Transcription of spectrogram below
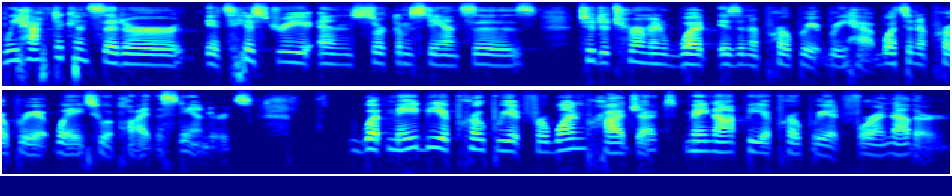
we have to consider its history and circumstances to determine what is an appropriate rehab, what's an appropriate way to apply the standards. What may be appropriate for one project may not be appropriate for another.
